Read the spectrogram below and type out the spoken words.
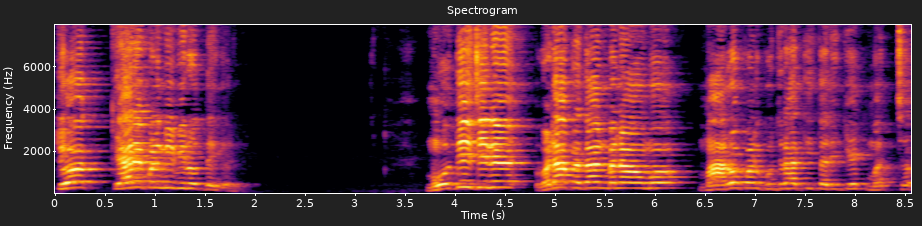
ત્યાં ક્યારે પણ મેં વિરોધ નહીં કર્યો. મોદીજીને વડાપ્રધાન બનાવવામાં મારો પણ ગુજરાતી તરીકે એક મત છે.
